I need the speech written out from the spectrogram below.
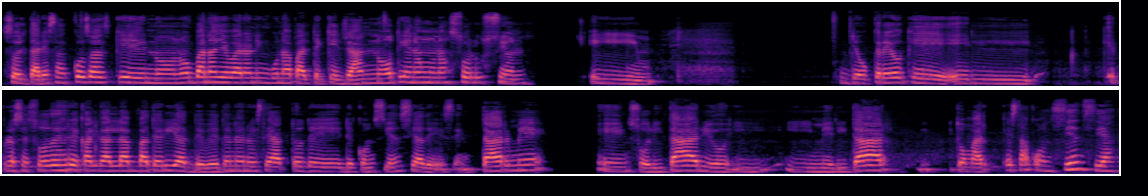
soltar esas cosas que no nos van a llevar a ninguna parte, que ya no tienen una solución. Y yo creo que el, el proceso de recargar las baterías debe tener ese acto de, de conciencia de sentarme en solitario y, meditar y tomar esa conciencia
